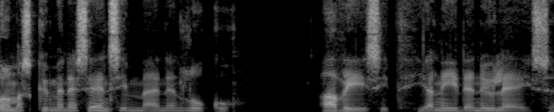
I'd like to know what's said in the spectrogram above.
31. luku. Aviisit ja niiden yleisö.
